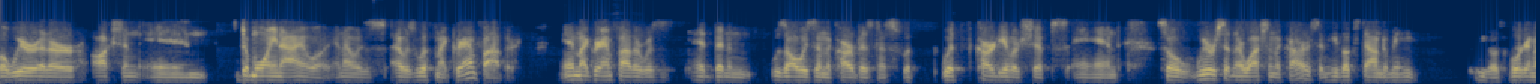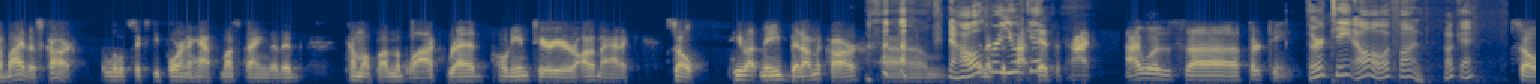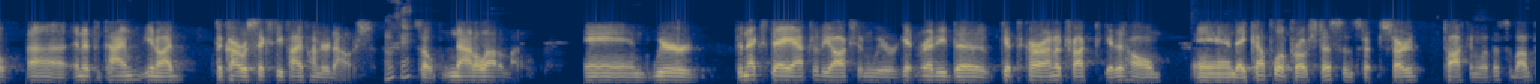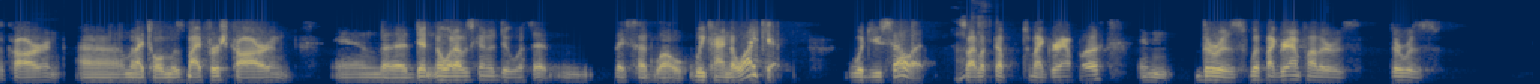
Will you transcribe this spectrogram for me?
But we were at our auction in Des Moines, Iowa, and I was I was with my grandfather, and my grandfather was had been in, was always in the car business with with car dealerships, and so we were sitting there watching the cars, and he looks down to me, he, he goes, "We're going to buy this car, a little 64 and a half Mustang that had come up on the block, red pony interior, automatic." So he let me bid on the car. Um, now, how old were you again? At the time, I was uh, 13. 13? Oh, what fun. Okay. So, uh, and at the time, you know, I, the car was $6,500. Okay. So not a lot of money. And we're, the next day after the auction, we were getting ready to get the car on a truck to get it home. And a couple approached us and st- started talking with us about the car. And, um, and I told them it was my first car and, and, uh, didn't know what I was going to do with it. And they said, well, we kind of like it. Would you sell it? Okay. So I looked up to my grandpa and there was, with my grandfather's there was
